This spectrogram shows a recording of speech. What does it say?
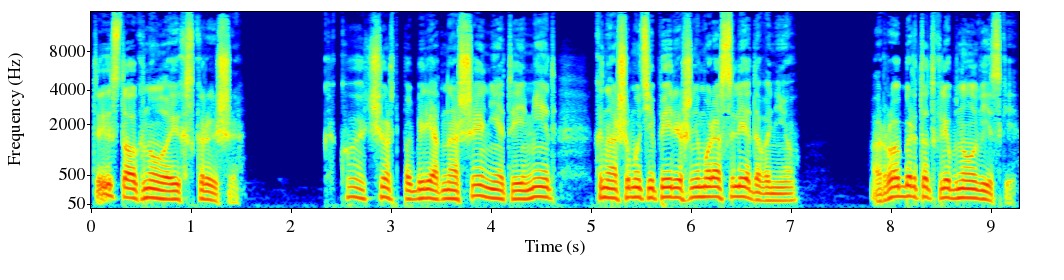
«Ты столкнула их с крыши. Какое, черт побери, отношение это имеет к нашему теперешнему расследованию? Роберт отхлебнул виски.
